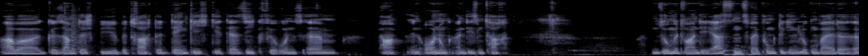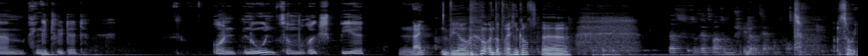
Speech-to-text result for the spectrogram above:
Aber gesamtes Spiel betrachtet, denke ich, geht der Sieg für uns ähm, ja, in Ordnung an diesem Tag. Und somit waren die ersten zwei Punkte gegen Luckenwalde ähm, eingetütet. Und nun zum Rückspiel. Nein, wir unterbrechen kurz. Äh, das setzt mal zum späteren Zeitpunkt fort. Sorry,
